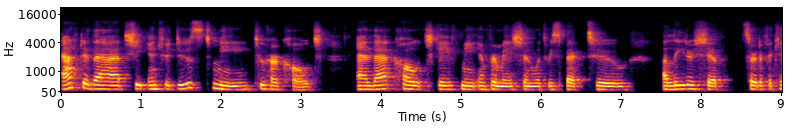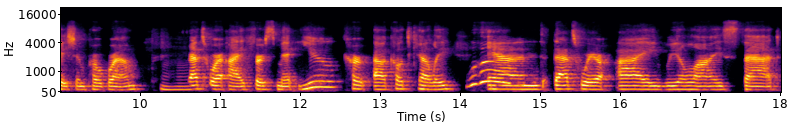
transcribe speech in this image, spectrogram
after that, she introduced me to her coach, and that coach gave me information with respect to a leadership certification program. Mm-hmm. That's where I first met you, uh, Coach Kelly. Woo-hoo! And that's where I realized that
